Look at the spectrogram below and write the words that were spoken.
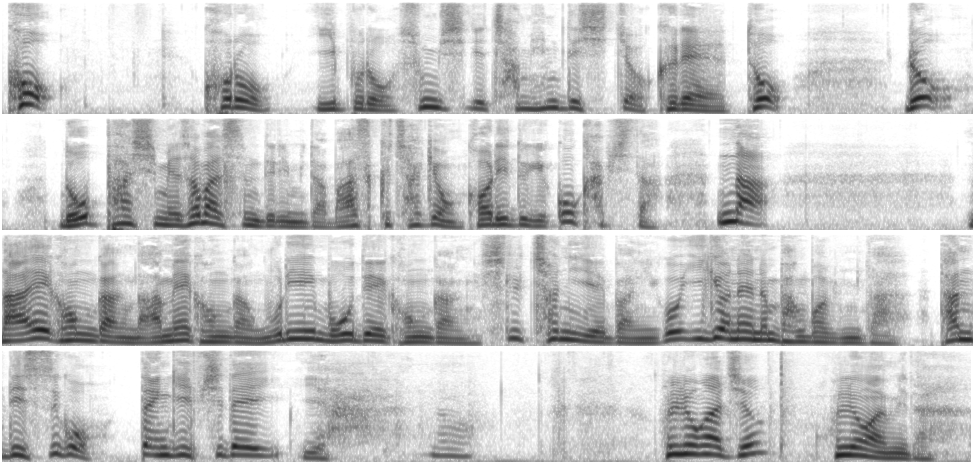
코, 코로, 입으로 숨쉬기 참 힘드시죠? 그래도, 로, 높아심에서 말씀드립니다. 마스크 착용, 거리두기 꼭 합시다. 나, 나의 건강, 남의 건강, 우리 모두의 건강, 실천이 예방이고 이겨내는 방법입니다. 단디 쓰고 땡깁시다. 이야, 훌륭하죠? 훌륭합니다.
